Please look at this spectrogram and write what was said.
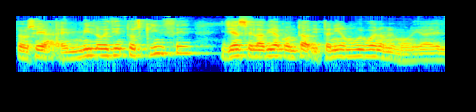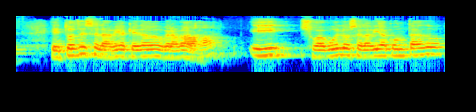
O sea, en 1915 ya se la había contado y tenía muy buena memoria él. Entonces se la había quedado grabada. Ajá. Y su abuelo se la había contado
